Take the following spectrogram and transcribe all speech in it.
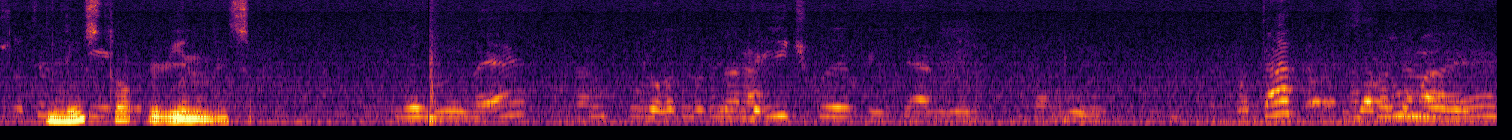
що це Місто такий Вінниця. Невливе, над річкою Південний Буг. Отак задумали,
